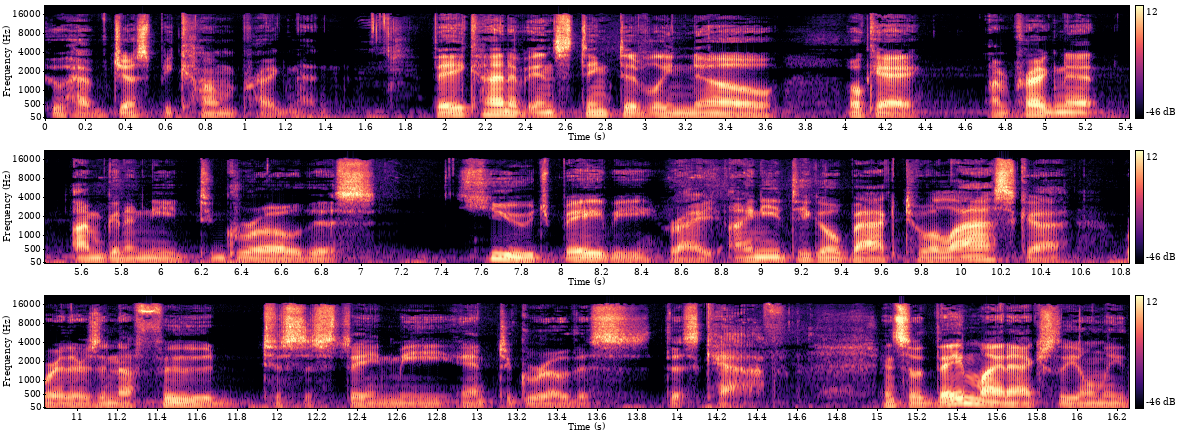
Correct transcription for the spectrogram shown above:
who have just become pregnant. They kind of instinctively know, okay, I'm pregnant, I'm going to need to grow this huge baby, right? I need to go back to Alaska where there's enough food to sustain me and to grow this this calf. And so they might actually only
